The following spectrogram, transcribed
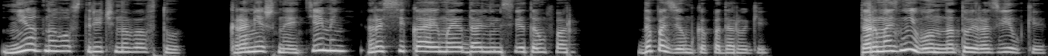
ни одного встречного авто. Кромешная темень, рассекаемая дальним светом фар, да поземка по дороге. «Тормозни вон на той развилке!»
